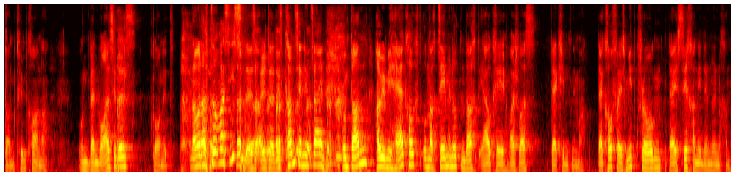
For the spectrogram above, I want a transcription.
dann kommt keiner. Und wenn weiß ich das? Gar nicht. Dann haben wir gedacht, so, was ist denn das, Alter? Das kann es ja nicht sein. Und dann habe ich mich hergeguckt und nach 10 Minuten dachte, ja, okay, weißt du was? Der kommt nicht mehr. Der Koffer ist mitgeflogen, der ist sicher nicht in München.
